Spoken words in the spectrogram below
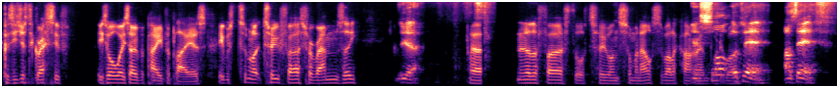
because he's just aggressive. He's always overpaid for players. It was something like two first for Ramsey, yeah, another first or two on someone else as well. I can't it's remember sort what of it as if,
